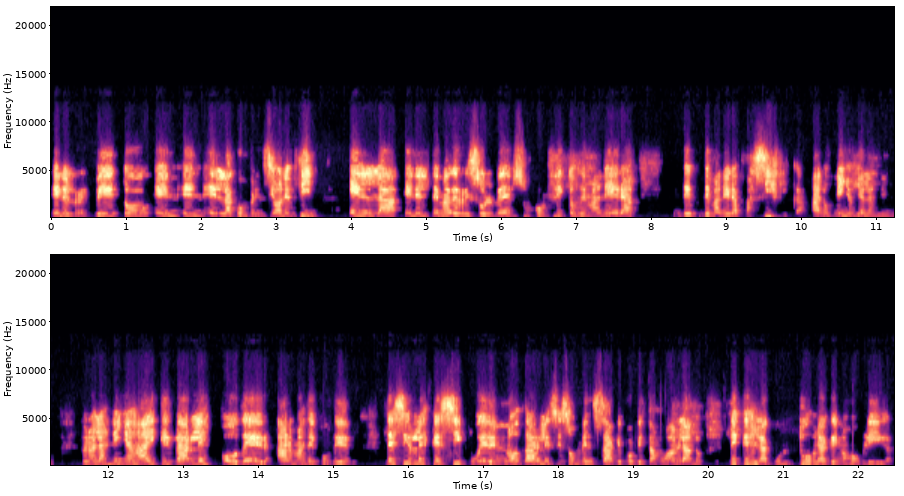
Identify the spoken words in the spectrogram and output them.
en el respeto, en, la comprensión, en fin, en, la, en el tema de resolver sus conflictos de manera, de, de manera pacífica a los niños y a las niñas. Pero a las niñas hay que darles poder, armas de poder, decirles que sí pueden, no darles esos mensajes porque estamos hablando de que es la cultura que nos obliga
